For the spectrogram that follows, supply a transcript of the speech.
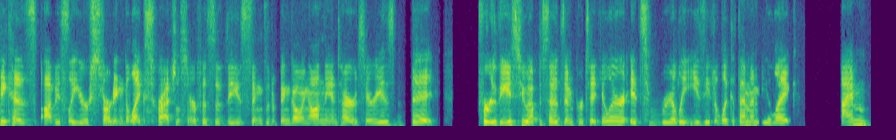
because obviously you're starting to like scratch the surface of these things that have been going on the entire series, but for these two episodes in particular, it's really easy to look at them and be like I'm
